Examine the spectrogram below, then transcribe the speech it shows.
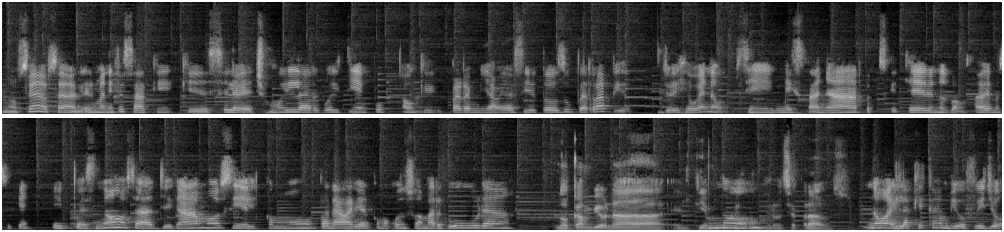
no sé, o sea, él manifestaba que, que se le había hecho muy largo el tiempo, aunque para mí había sido todo súper rápido yo dije, bueno, si me extraña harto, pues qué chévere, nos vamos a ver, no sé qué. Y pues no, o sea, llegamos y él como para variar, como con su amargura. No cambió nada el tiempo no, que estuvieron separados. No, ahí la que cambió fui yo.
